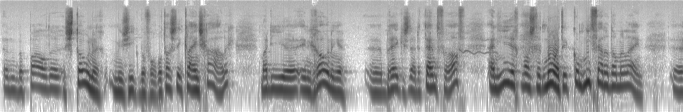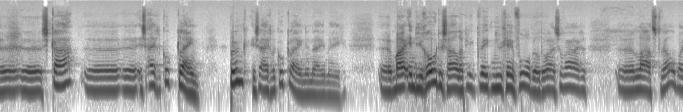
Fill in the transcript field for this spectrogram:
een bepaalde stonermuziek bijvoorbeeld. Dat is een kleinschalig. Maar die in Groningen breken ze daar de tent vooraf. En hier was het Noord. Het komt niet verder dan Merlijn. ska is eigenlijk ook klein. Punk is eigenlijk ook klein in Nijmegen. maar in die rode zaal heb je, ik weet nu geen voorbeelden waar ze waren laatst wel, maar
